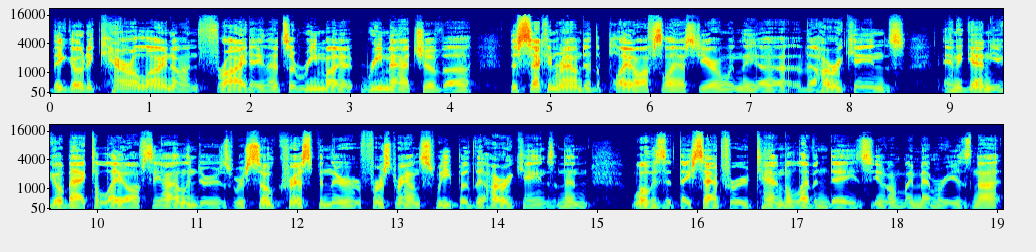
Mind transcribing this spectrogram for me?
They go to Carolina on Friday. That's a rematch of. Uh, the second round of the playoffs last year when the uh, the Hurricanes and again you go back to layoffs the Islanders were so crisp in their first round sweep of the Hurricanes and then what was it? They sat for 10 11 days you know my memory is not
